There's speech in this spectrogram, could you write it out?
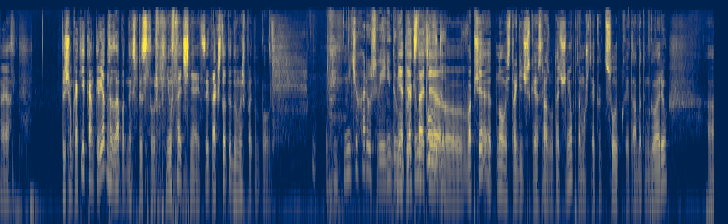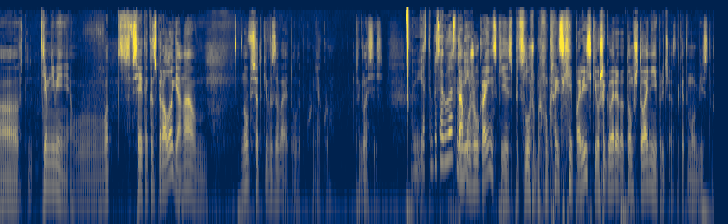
Э, Причем каких конкретно западных спецслужб не уточняется. Итак, что ты думаешь по этому поводу? Ничего хорошего я не думаю Нет, по я, этому кстати, поводу. э, вообще, эта новость трагическая, я сразу уточню, потому что я как-то с улыбкой это- об этом говорю. Э, Тем не менее, вот вся эта конспирология, она, ну, все-таки вызывает улыбку некую, согласись. Я с тобой согласна. К тому но- же украинские спецслужбы, украинские политики уже говорят о том, что они причастны к этому убийству.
